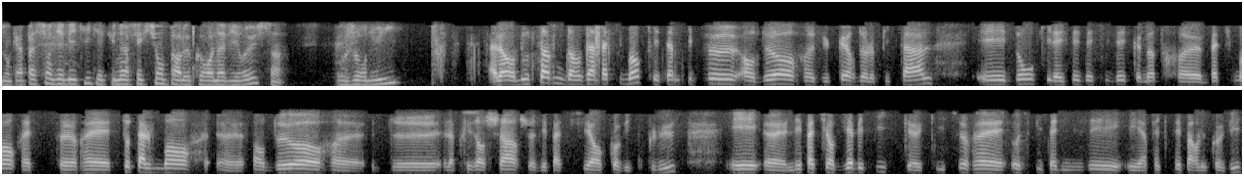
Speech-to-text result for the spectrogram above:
Donc un patient diabétique avec une infection par le coronavirus, aujourd'hui, alors nous sommes dans un bâtiment qui est un petit peu en dehors euh, du cœur de l'hôpital. Et donc il a été décidé que notre euh, bâtiment resterait totalement euh, en dehors de la prise en charge des patients Covid+, et les patients diabétiques qui seraient hospitalisés et affectés par le Covid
